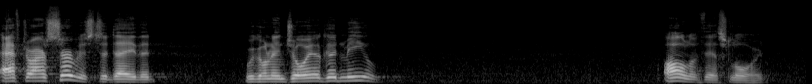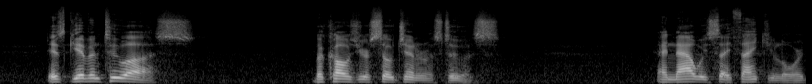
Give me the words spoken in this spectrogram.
after our service today that we're going to enjoy a good meal. All of this, Lord, is given to us because you're so generous to us. And now we say, Thank you, Lord.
